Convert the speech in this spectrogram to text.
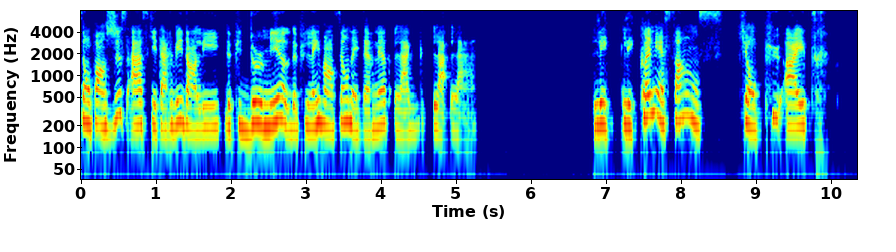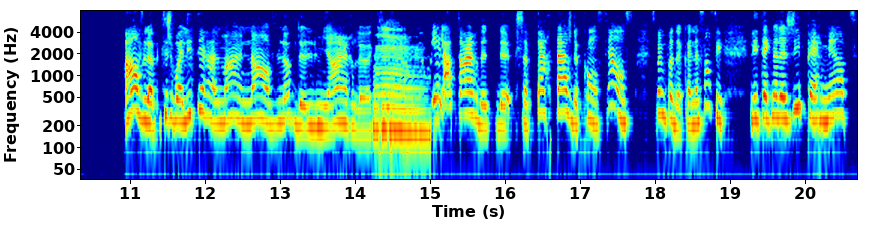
on pense juste à ce qui est arrivé dans les depuis 2000, depuis l'invention d'Internet, la, la, la, les, les connaissances qui ont pu être enveloppe. Tu sais, je vois littéralement une enveloppe de lumière là, qui mmh. la Terre de, de, ce partage de conscience. C'est même pas de connaissance. Les technologies permettent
